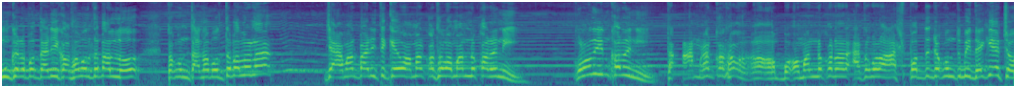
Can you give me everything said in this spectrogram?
মুখের ওপর দাঁড়িয়ে কথা বলতে পারল তখন দাদা বলতে পারল না যে আমার বাড়িতে কেউ আমার কথা অমান্য করেনি। কোনোদিন করেনি। তা আমার কথা অমান্য করার এত বড় আসপদ্দে যখন তুমি দেখিয়েছো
